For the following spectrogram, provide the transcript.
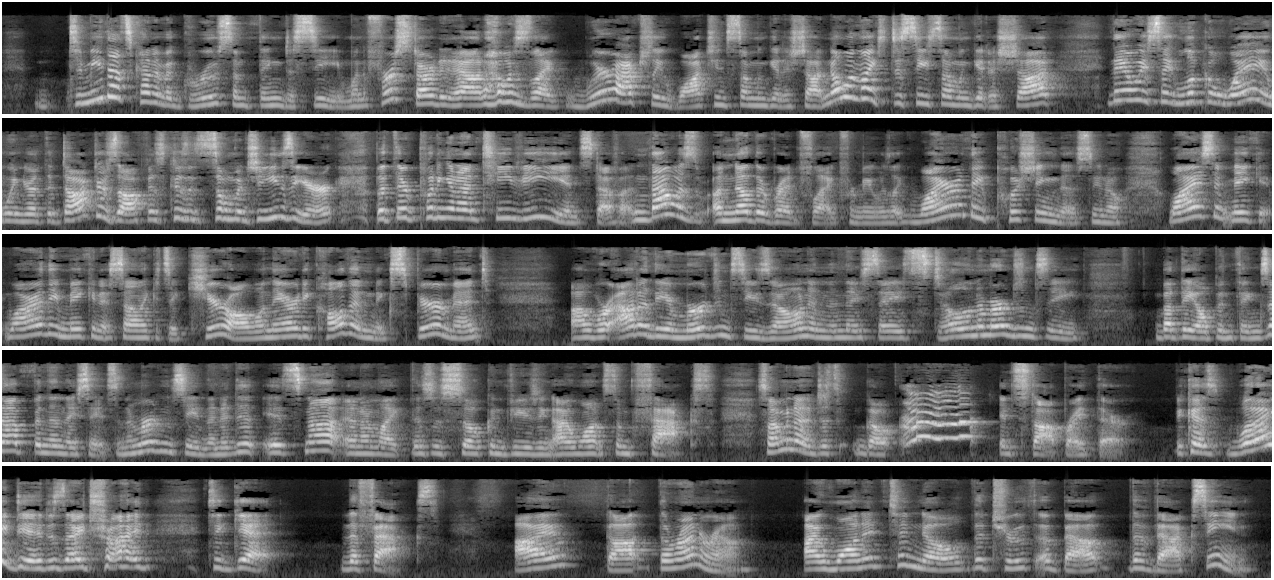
To me, that's kind of a gruesome thing to see. When it first started out, I was like, we're actually watching someone get a shot. No one likes to see someone get a shot. They always say, look away when you're at the doctor's office because it's so much easier, but they're putting it on TV and stuff. And that was another red flag for me was like, why are they pushing this? You know, why is it making, why are they making it sound like it's a cure all when they already called it an experiment? Uh, we're out of the emergency zone and then they say still an emergency but they open things up and then they say it's an emergency and then it, it's not and i'm like this is so confusing. I want some facts. So i'm to just go and stop right there. Because what i did is i tried to get the facts. I got the runaround. I wanted to know the truth about the vaccine.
